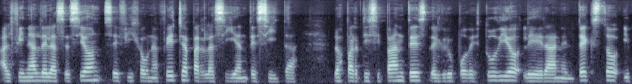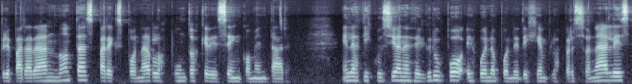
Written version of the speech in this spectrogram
al final de la sesión se fija una fecha para la siguiente cita. Los participantes del grupo de estudio leerán el texto y prepararán notas para exponer los puntos que deseen comentar. En las discusiones del grupo es bueno poner ejemplos personales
